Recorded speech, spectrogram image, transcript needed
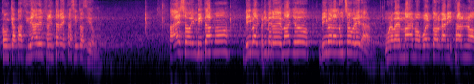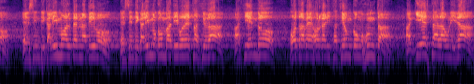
con capacidad de enfrentar esta situación. A eso invitamos, viva el primero de mayo, viva la lucha obrera. Una vez más hemos vuelto a organizarnos el sindicalismo alternativo, el sindicalismo combativo de esta ciudad, haciendo otra vez organización conjunta. Aquí está la unidad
